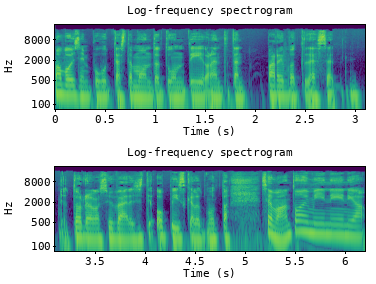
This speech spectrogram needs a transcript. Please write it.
Mä voisin puhua tästä monta tuntia, olen tätä pari vuotta tässä todella syvällisesti opiskellut, mutta se vaan toimii niin ja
